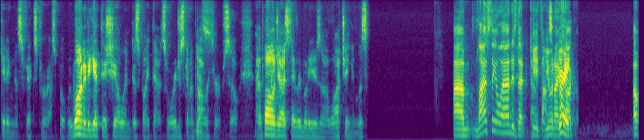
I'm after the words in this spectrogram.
getting this fixed for us. But we wanted to get this show in despite that, so we're just going to power yes. through. So I apologize to everybody who's uh, watching and listening. Um, last thing I'll add is that Keith, you and I talk Oh,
